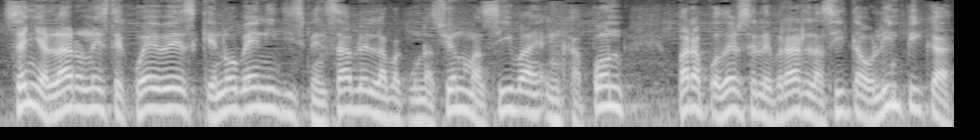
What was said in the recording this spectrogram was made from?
señalaron este jueves que no ven indispensable la vacunación masiva en Japón para poder celebrar la cita olímpica,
